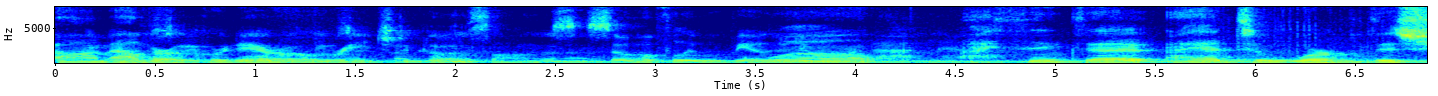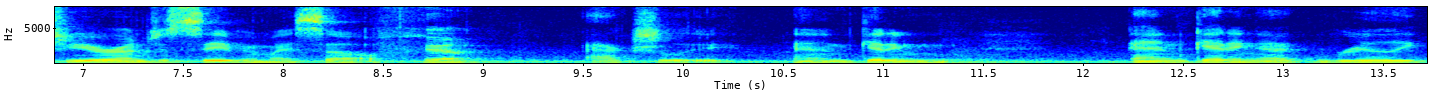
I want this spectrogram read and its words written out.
um, Alvaro Say Cordero arranged a couple songs. don't. So hopefully we'll be able to do more Well, of that now. I think that I had to work this year on just saving myself Yeah. actually and getting and getting a really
